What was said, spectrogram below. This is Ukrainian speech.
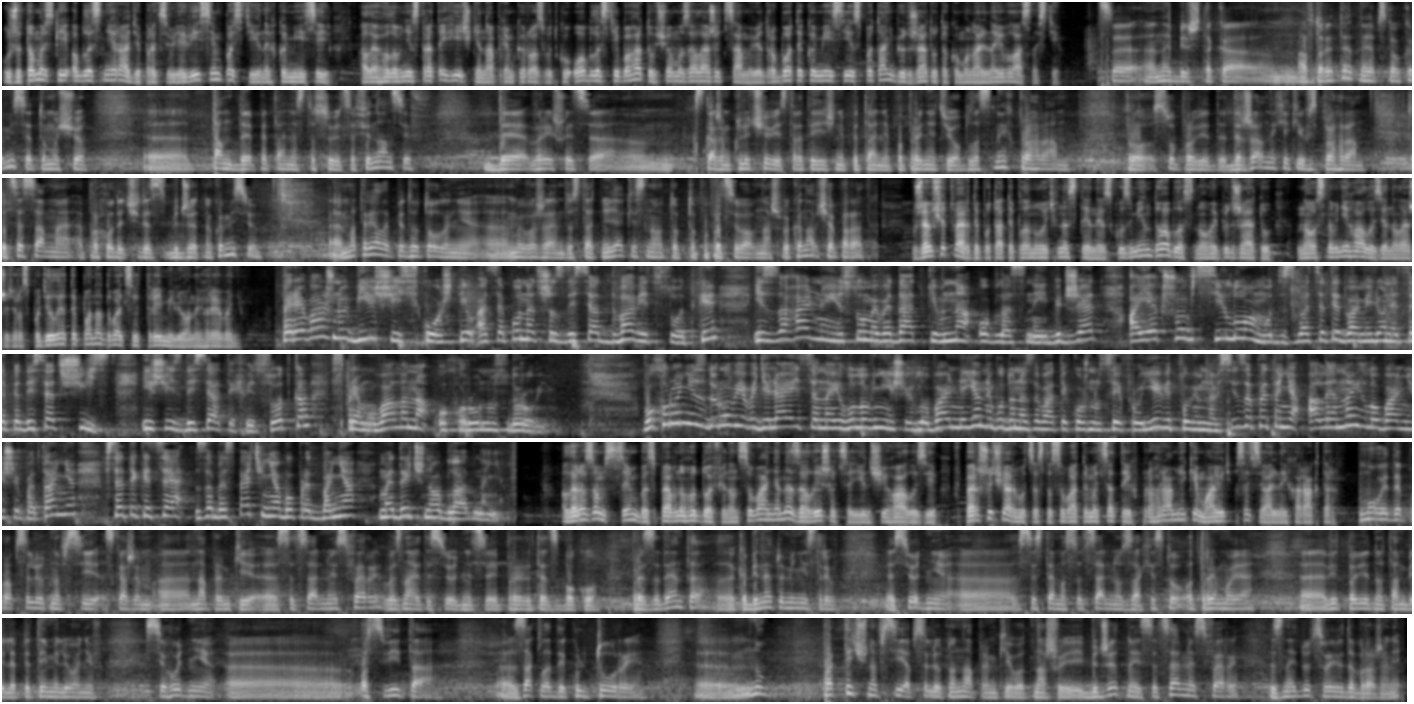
У Житомирській обласній раді працює вісім постійних комісій, але головні стратегічні напрямки розвитку області багато в чому залежать саме від роботи комісії з питань бюджету та комунальної власності. Це найбільш така авторитетна, я б сказав, комісія, тому що е, там, де питання стосуються фінансів, де вирішуються, ем, скажімо, ключові стратегічні питання по прийняттю обласних програм, про супровід державних якихось програм, то це саме проходить через бюджетну комісію. Е, Матеріали підготовлені, е, ми вважаємо достатньо якісно, тобто попрацював наш виконавчий апарат. Вже в четвер депутати планують внести низку змін до обласного бюджету. На основні галузі належить розподілити понад 23 мільйони гривень. Переважно більшість коштів, а це понад 62% із загальної суми видатків на обласний бюджет. А якщо в цілому з 22 мільйони це 56,6% спрямувала на охорону здоров'я. В охороні здоров'я виділяється найголовніший глобальний. Я не буду називати кожну цифру, є відповім на всі запитання, але найглобальніше питання все-таки це забезпечення або придбання медичного обладнання. Але разом з цим без певного дофінансування не залишаться інші галузі. В першу чергу це стосуватиметься тих програм, які мають соціальний характер. Мова йде про абсолютно всі, скажімо, е, напрямки е, соціальної сфери. Ви знаєте, сьогодні це пріоритет з боку президента, е, кабінету міністрів. Сьогодні система соціального захисту отримує відповідно там біля 5 мільйонів. Сьогодні освіта, заклади культури. е, Ну, Практично всі абсолютно напрямки от нашої бюджетної і соціальної сфери знайдуть своє відображення.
